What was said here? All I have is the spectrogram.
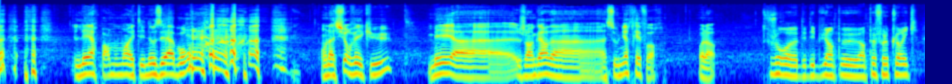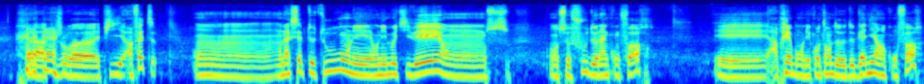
L'air par moment était nauséabond. on a survécu, mais j'en garde un, souvenir très fort. Voilà. Toujours des débuts un peu, un peu folkloriques. voilà, toujours. et puis, en fait, on, accepte tout, on est, on est motivé, on, se fout de l'inconfort. Et après, bon, on est content de, gagner en confort,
